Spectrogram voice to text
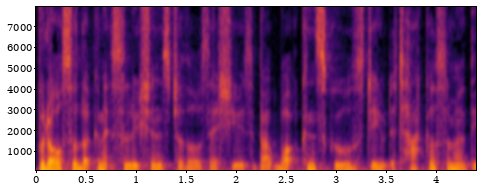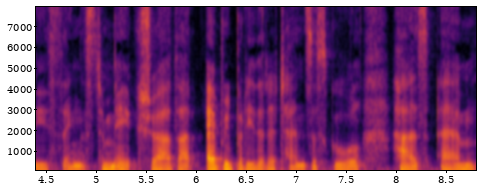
but also looking at solutions to those issues about what can schools do to tackle some of these things to make sure that everybody that attends a school has um,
